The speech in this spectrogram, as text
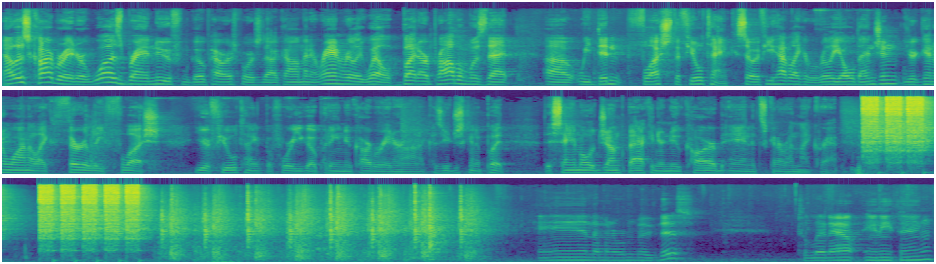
Now, this carburetor was brand new from GoPowerSports.com and it ran really well, but our problem was that uh, we didn't flush the fuel tank. So, if you have like a really old engine, you're going to want to like thoroughly flush your fuel tank before you go putting a new carburetor on it because you're just going to put the same old junk back in your new carb and it's going to run like crap. to let out anything.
